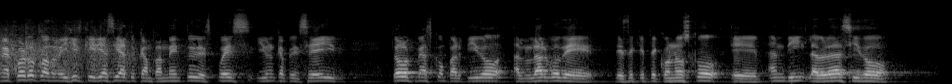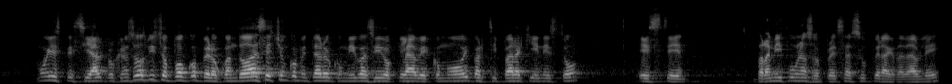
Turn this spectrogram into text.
me, acuerdo cuando me dijiste que irías a ir a tu campamento y después yo nunca pensé y todo lo que me has compartido a lo largo de, desde que te conozco, eh, Andy, la verdad ha sido muy especial porque nos hemos visto poco, pero cuando has hecho un comentario conmigo ha sido clave, como hoy participar aquí en esto, este, para mí fue una sorpresa súper agradable.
